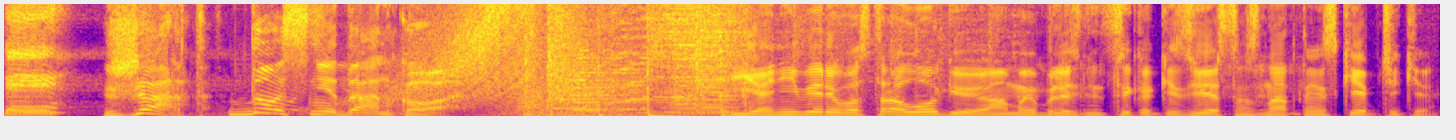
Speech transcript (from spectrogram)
Хеппі! Жарт до сніданку. Я не верю в астрологию, а мы, близнецы, как известно, знатные скептики.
